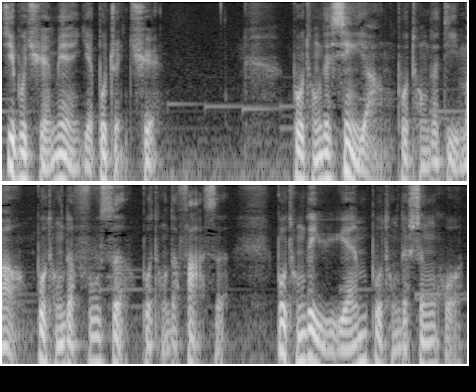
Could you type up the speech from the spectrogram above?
既不全面也不准确。不同的信仰、不同的地貌、不同的肤色、不同的发色、不同的语言、不同的生活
